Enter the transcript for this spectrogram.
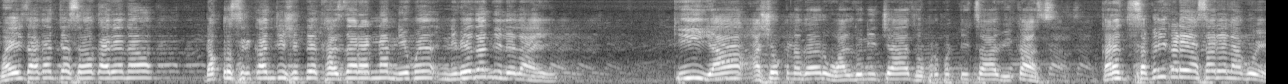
महेश जागांच्या सहकार्यानं डॉक्टर श्रीकांतजी शिंदे खासदारांना निवेदन दिलेलं आहे. की या अशोकनगर वालदुनीच्या झोपडपट्टीचा विकास कारण सगळीकडे एसआरए लागू आहे.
